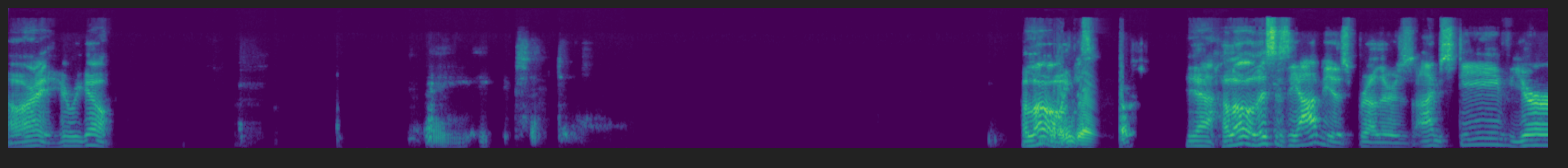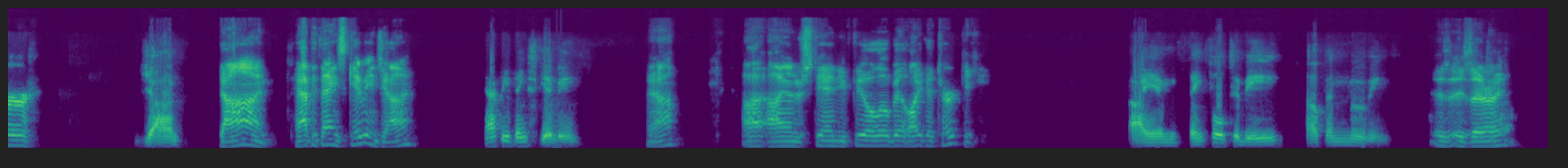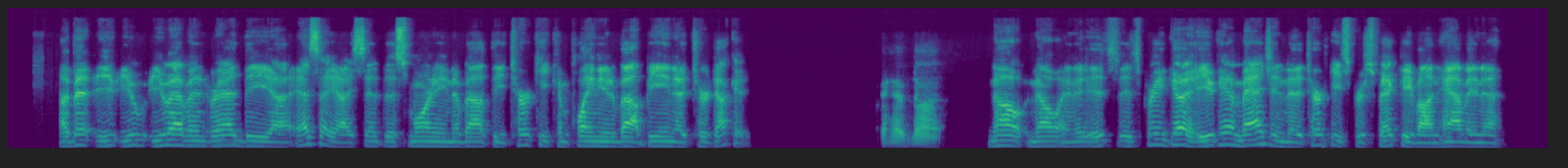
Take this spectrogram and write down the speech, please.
All right, here we go. I accept. Hello. This- yeah, hello. This is the Obvious Brothers. I'm Steve. You're John, John. Happy Thanksgiving, John. happy Thanksgiving. Yeah. I, I understand you feel a little bit like a turkey. I am thankful to be up and moving. Is is that right? I bet you you you haven't read the uh, essay I sent this morning about the turkey complaining about being a turducken. I have not. No, no, and it's it's pretty good. You can imagine the turkey's perspective on having a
